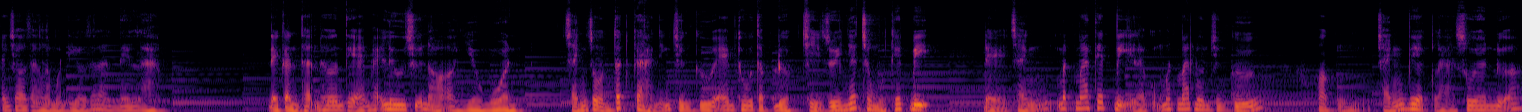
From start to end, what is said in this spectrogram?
Anh cho rằng là một điều rất là nên làm để cẩn thận hơn thì em hãy lưu trữ nó ở nhiều nguồn tránh dồn tất cả những chứng cứ em thu thập được chỉ duy nhất trong một thiết bị để tránh mất mát thiết bị là cũng mất mát luôn chứng cứ hoặc tránh việc là xui hơn nữa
